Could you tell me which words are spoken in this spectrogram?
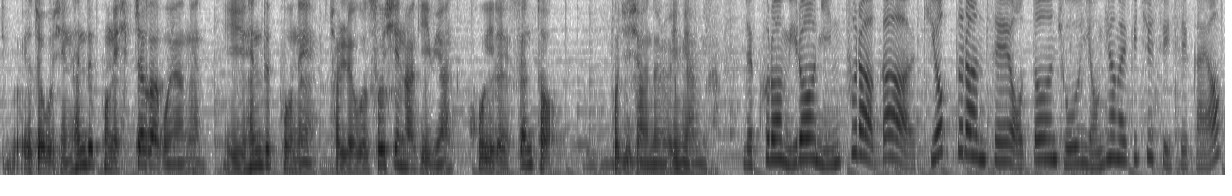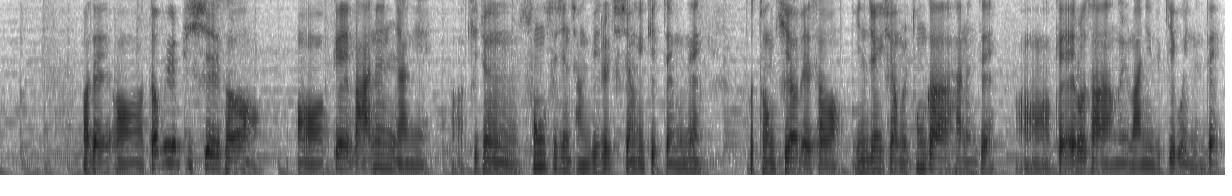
여쭤보신 핸드폰의 십자가 모양은 이 핸드폰의 전력을 수신하기 위한 코일의 센터 포지션을 의미합니다. 네, 그럼 이런 인프라가 기업들한테 어떤 좋은 영향을 끼칠 수 있을까요? 어, 네, 어, WPC에서 어, 꽤 많은 양의 어, 기준 송수신 장비를 지정했기 때문에 보통 기업에서 인증 시험을 통과하는데 어, 꽤 애로사항을 많이 느끼고 있는데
